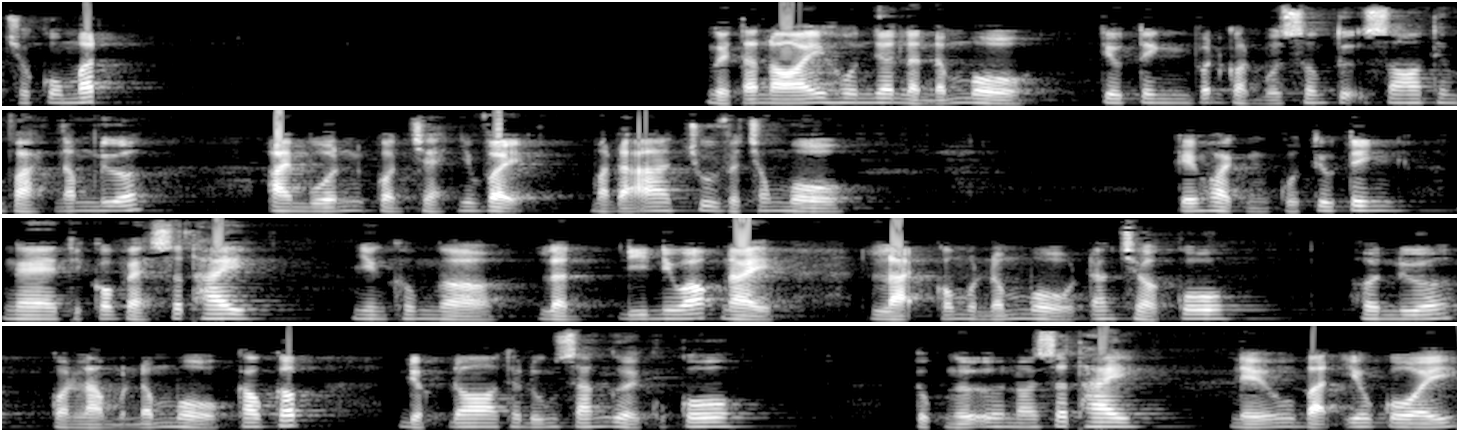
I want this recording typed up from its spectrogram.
cho cô mất. Người ta nói hôn nhân là nấm mồ, Tiêu tinh vẫn còn muốn sống tự do thêm vài năm nữa. Ai muốn còn trẻ như vậy Mà đã chui vào trong mồ. Kế hoạch của tiêu tinh Nghe thì có vẻ rất hay. Nhưng không ngờ lần đi New York này Lại có một nấm mồ đang chờ cô. Hơn nữa, còn là một nấm mồ cao cấp, Được đo theo đúng dáng người của cô. Tục ngữ nói rất hay, Nếu bạn yêu cô ấy,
